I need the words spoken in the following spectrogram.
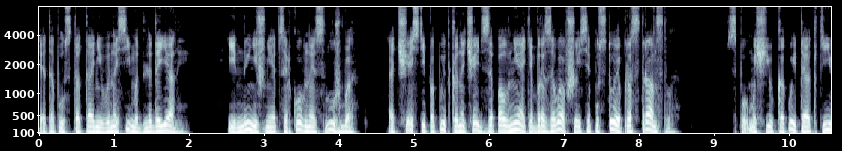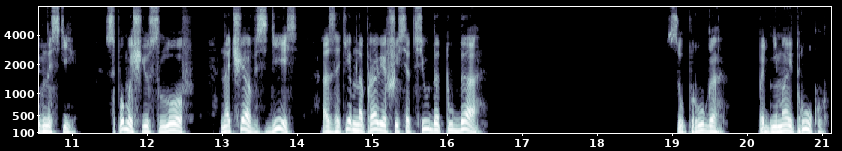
Эта пустота невыносима для Даяны, и нынешняя церковная служба отчасти попытка начать заполнять образовавшееся пустое пространство с помощью какой-то активности, с помощью слов, начав здесь, а затем направившись отсюда туда. Супруга поднимает руку,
